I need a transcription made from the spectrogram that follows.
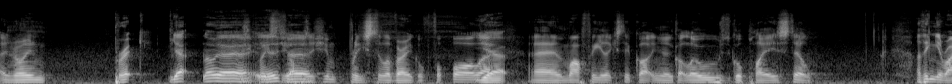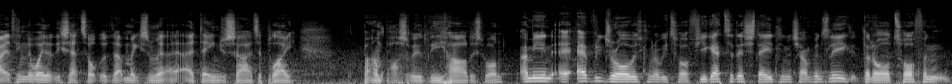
an annoying brick. Yeah, no, yeah, yeah, he plays is, the yeah. opposition, but he's still a very good footballer. Yeah. Um, while Felix, they've got you know they've got loads of good players still. I think you're right. I think the way that they set up that makes them a, a dangerous side to play, but and possibly the hardest one. I mean, every draw is going to be tough. You get to this stage in the Champions League, they're all tough. And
